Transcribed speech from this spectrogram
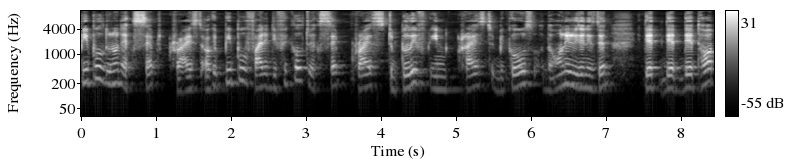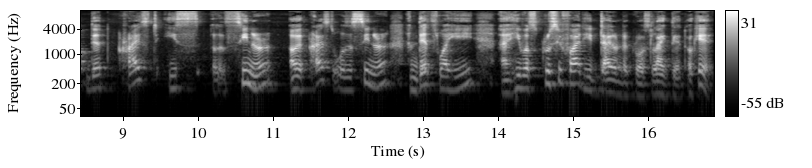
People do not accept christ okay? People find it difficult to accept christ to believe in christ because the only reason is that that, that they thought that christ is a sinner okay christ was a sinner and that's why he uh, he was crucified he died on the cross like that okay?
